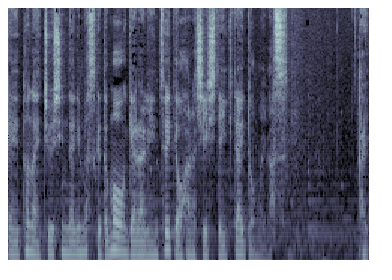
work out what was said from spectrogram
えー、都内中心になりますけども、ギャラリーについてお話ししていきたいと思います。はい。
